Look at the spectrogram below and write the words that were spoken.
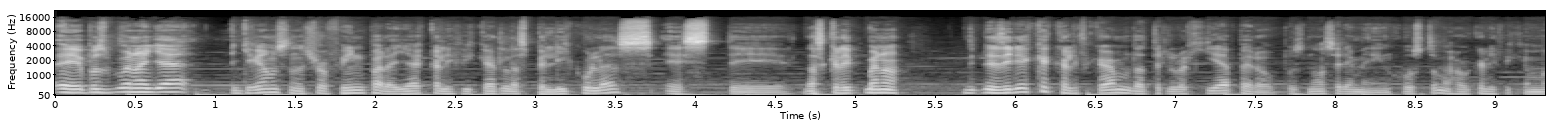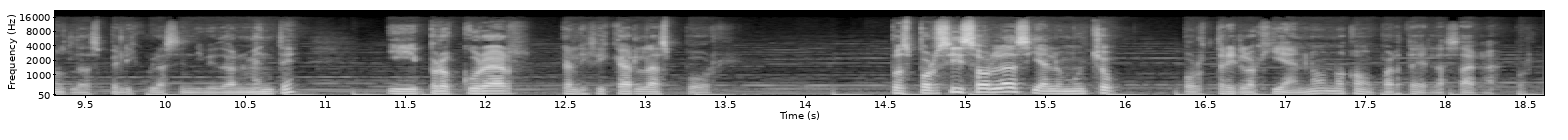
eh, pues bueno, ya llegamos a nuestro fin para ya calificar las películas. Este, las bueno, les diría que calificáramos la trilogía, pero pues no sería medio injusto. Mejor califiquemos las películas individualmente y procurar calificarlas por, pues por sí solas y a lo mucho por trilogía, ¿no? No como parte de la saga, porque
